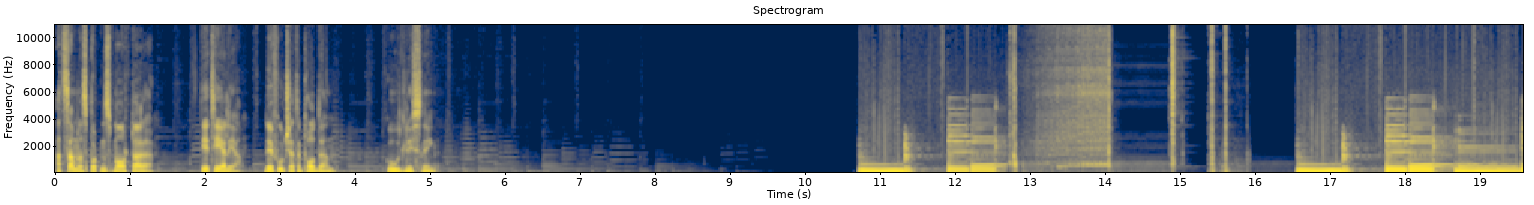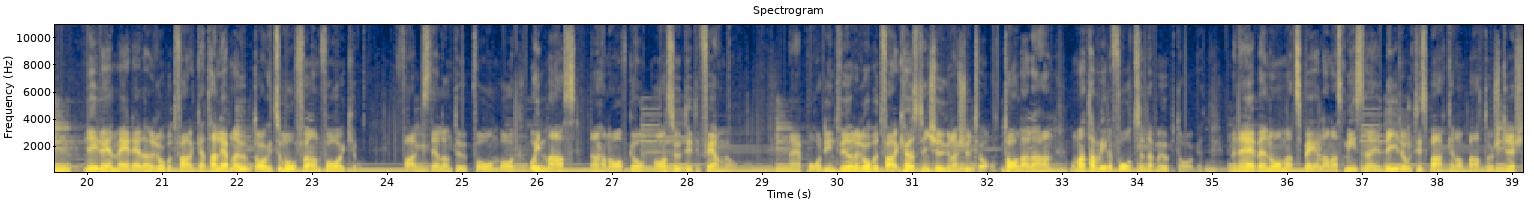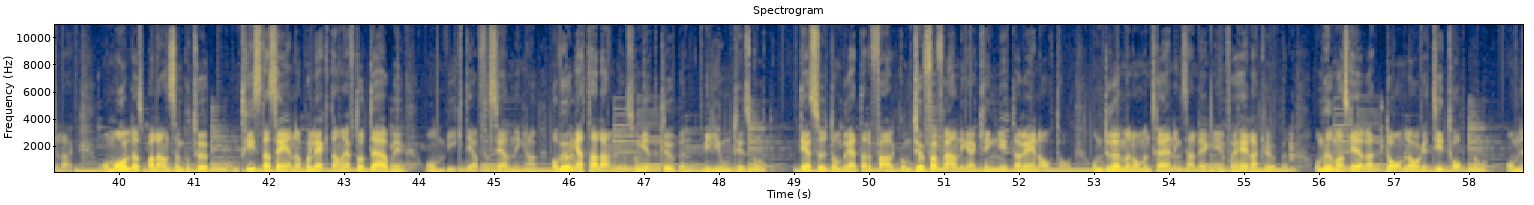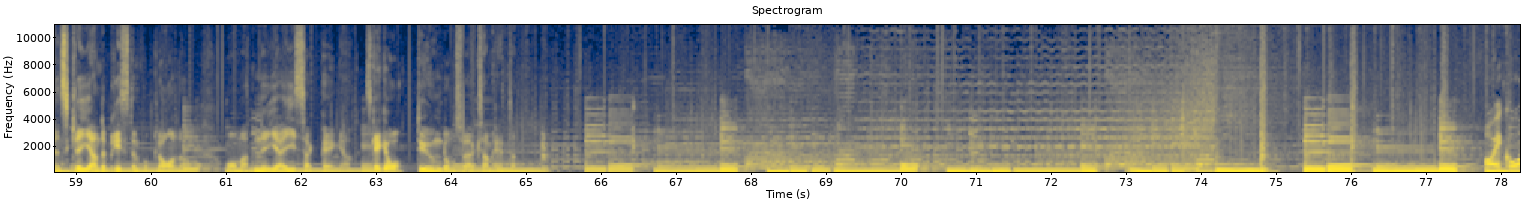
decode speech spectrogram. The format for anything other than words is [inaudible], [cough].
Att samla sporten smartare. Det är Telia. Nu fortsätter podden. God lyssning. Nyligen meddelade Robert Falk att han lämnar uppdraget som ordförande för AIK. Falk ställer inte upp för omval och i mars när han avgår har han suttit i fem år. När jag poddintervjuade Robert Falk hösten 2022 talade han om att han ville fortsätta med uppdraget. Men även om att spelarnas missnöje bidrog till sparken av Bartosz Grzelak. Om åldersbalansen på truppen, om trista scener på läktarna efter ett derby och om viktiga försäljningar av unga talanger som gett klubben miljontillskott. Dessutom berättade Falk om tuffa förhandlingar kring nytt arenaavtal, om drömmen om en träningsanläggning för hela klubben, om hur man ska göra damlaget till topplag, om den skriande bristen på planer, om att nya Isak-pengar ska gå till ungdomsverksamheten.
